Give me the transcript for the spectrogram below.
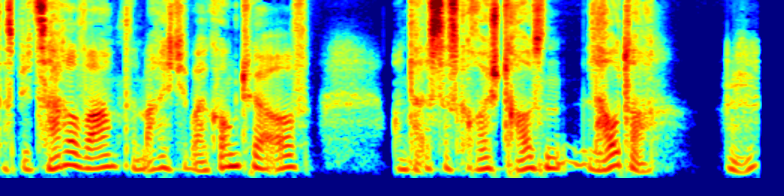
Das Bizarre war, dann mache ich die Balkontür auf und da ist das Geräusch draußen lauter. Mhm.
